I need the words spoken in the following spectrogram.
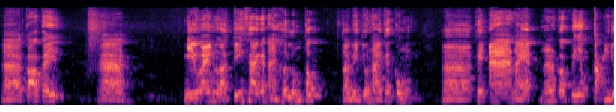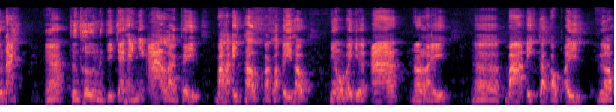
à, có cái à, nhiều em là triển khai cái này hơi lúng túng tại vì chỗ này cái cung à, cái a này nó có cái dấu cộng chỗ này. Yeah. thường thường là chỉ chẳng hạn như a là cái 3x thôi hoặc là y thôi. Nhưng mà bây giờ a nó lại uh, 3x ta cộng y được không?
